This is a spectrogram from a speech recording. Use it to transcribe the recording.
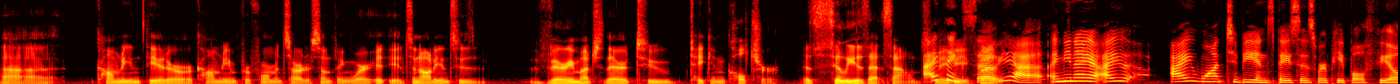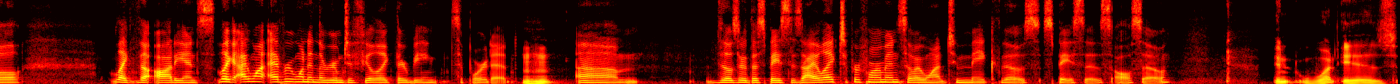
uh, comedy and theater or comedy and performance art or something where it, it's an audience who's very much there to take in culture. As silly as that sounds, I maybe, think so. Yeah. I mean, I, I I want to be in spaces where people feel like the audience, like I want everyone in the room to feel like they're being supported. Mm-hmm. Um, those are the spaces I like to perform in, so I want to make those spaces also. And what is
